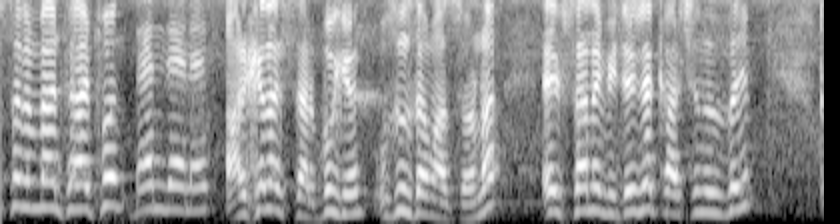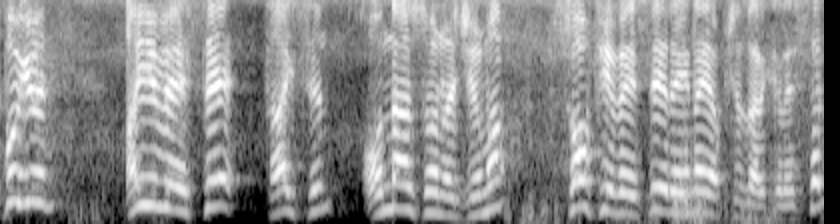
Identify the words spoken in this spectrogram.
Dostlarım ben Tayfun. Ben de Enes. Arkadaşlar bugün uzun zaman sonra efsane video ile karşınızdayım. Bugün Ayı vs Tyson. Ondan sonra Cuma Sofya vs Reyna yapacağız arkadaşlar.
